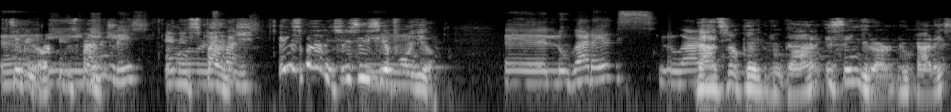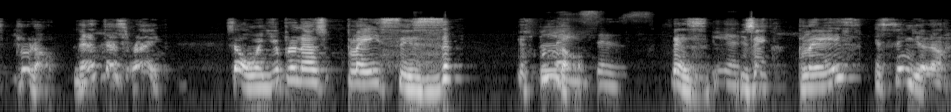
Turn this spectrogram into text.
eh, Similar in in Spanish. English in or Spanish. In Spanish, it's easier for Eh, you. Eh, lugares, lugar, That's okay. Lugar is singular. Lugar is plural. That, that's right. So when you pronounce places, it's plural. places. Places. Yes. You say place is singular.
